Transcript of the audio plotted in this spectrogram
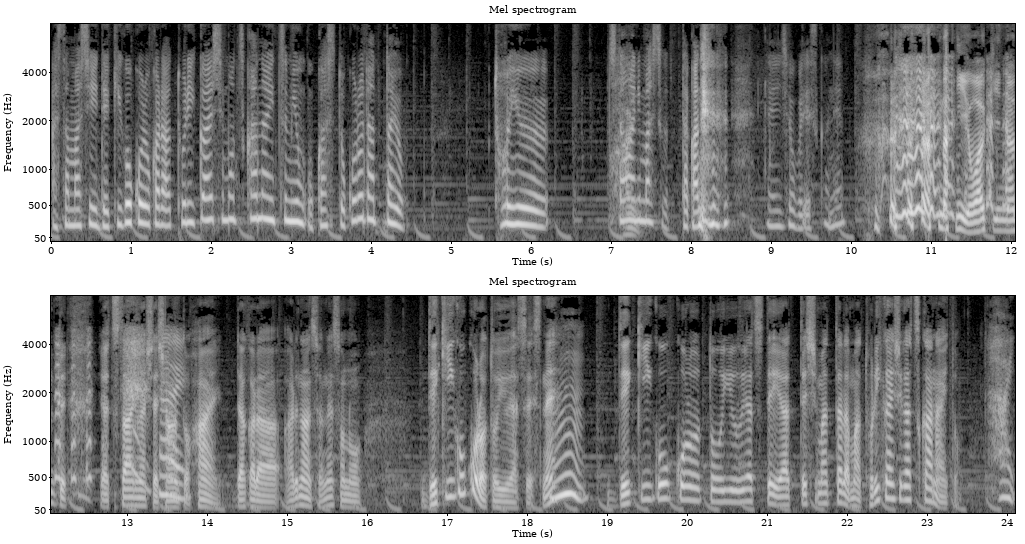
浅ましい出来心から取り返しもつかない罪を犯すところだったよ。という伝わりましたかね、はい、大丈夫ですかね？何弱気になっていや伝わりましたちゃんと、はい、はい、だからあれなんですよね。その出来心というやつですね、うん、出来心というやつでやってしまったら、まあ、取り返しがつかないと、はい、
